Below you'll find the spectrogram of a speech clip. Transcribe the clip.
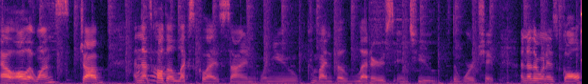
all, all at once, job, and that's called a lexicalized sign when you combine the letters into the word shape. Another one is golf,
